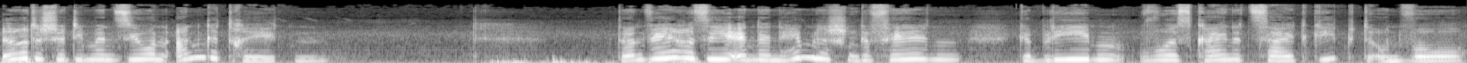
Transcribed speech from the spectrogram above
irdische Dimension angetreten. Dann wäre sie in den himmlischen Gefilden geblieben, wo es keine Zeit gibt und wo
